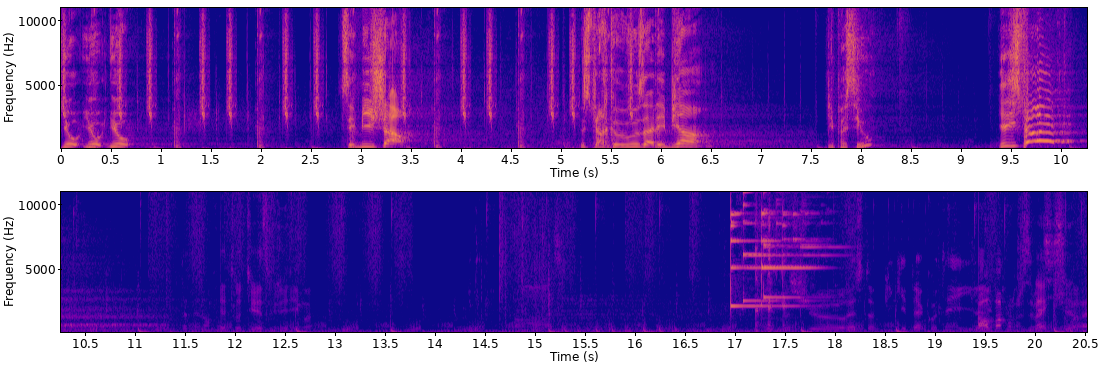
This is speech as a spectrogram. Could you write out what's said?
Yo, yo, yo C'est Bichard J'espère que vous allez bien Il est passé où? Il a disparu Peut-être retirer ce que j'ai dit, moi. Monsieur Restumpy qui était à côté, il a... Alors, par contre, je sais pas il a si c'est repas.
